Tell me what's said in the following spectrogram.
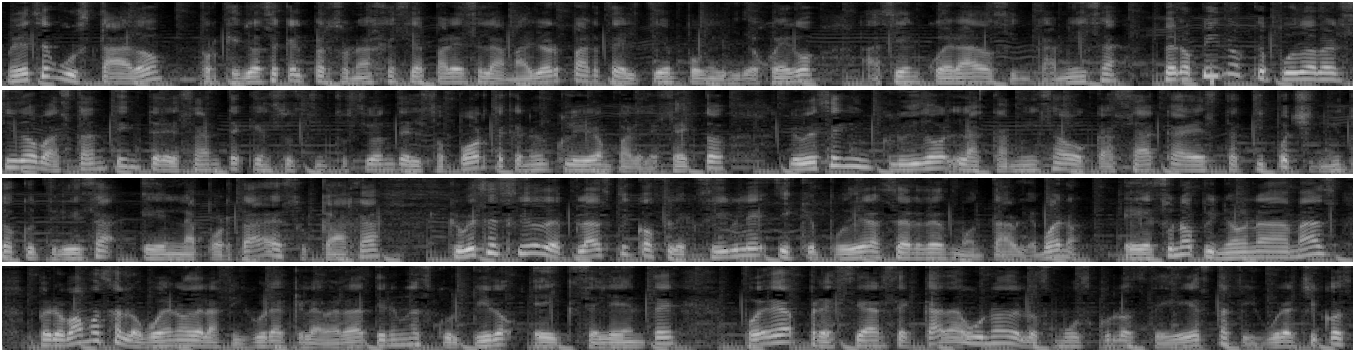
Me hubiese gustado, porque yo sé que el personaje se aparece la mayor parte del tiempo en el videojuego, así encuerado sin camisa, pero opino que pudo haber sido bastante interesante que en sustitución del soporte que no incluyeron para el efecto, le hubiesen incluido la camisa o casaca este tipo chinito que utiliza en la portada de su caja, que hubiese sido de plástico flexible y que pudiera ser bueno, es una opinión nada más, pero vamos a lo bueno de la figura que la verdad tiene un esculpido excelente. Puede apreciarse cada uno de los músculos de esta figura, chicos.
